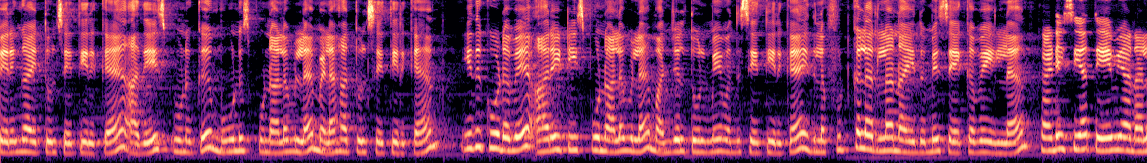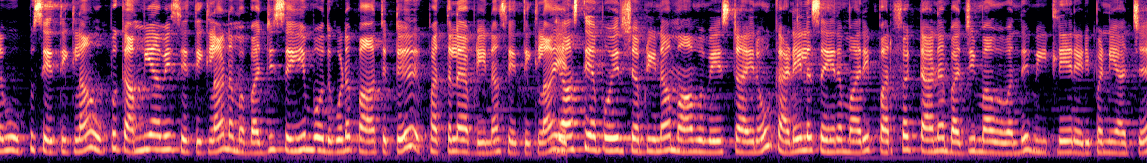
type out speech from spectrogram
பெருங்காயத்தூள் சேர்த்திருக்கேன். அதே ஸ்பூனுக்கு மூணு ஸ்பூன் அளவில் மிளகாத்தூள் சேர்த்திருக்கேன். இது கூடவே அரை டீஸ்பூன் அளவில் மஞ்சள் தூளுமே வந்து சேர்த்திருக்கேன். இதில் ஃபுட் கலரில் அதெல்லாம் நான் எதுவுமே சேர்க்கவே இல்லை. கடைசியாக தேவையான அளவு உப்பு சேர்த்திக்கலாம். உப்பு கம்மியாகவே சேர்த்திக்கலாம். நம்ம பஜ்ஜி செய்யும் போது கூட பார்த்துட்டு பத்தலை அப்படின்னா சேர்த்திக்கலாம். ஜாஸ்தியாக போயிடுச்சு அப்படின்னா மாவு வேஸ்ட் ஆயிரும். கடையில் செய்கிற மாதிரி பர்ஃபெக்டான பஜ்ஜி மாவு வந்து வீட்டிலேயே ரெடி பண்ணியாச்சு.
